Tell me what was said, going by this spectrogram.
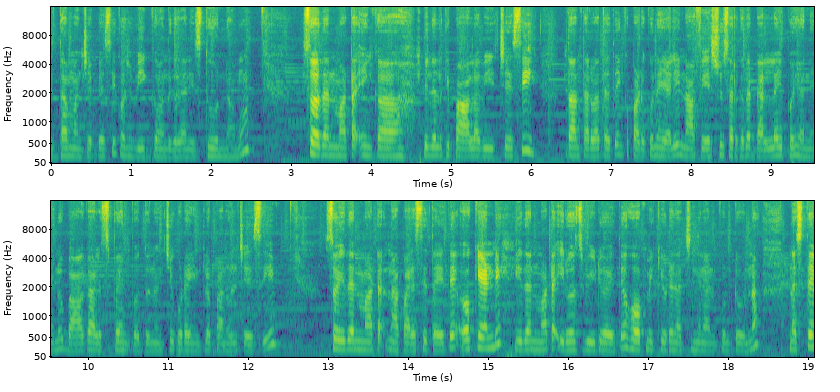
ఇద్దామని చెప్పేసి కొంచెం వీక్గా ఉంది కదా అని ఇస్తూ ఉన్నాము. సో అదనమాట ఇంకా పిల్లలకి పాలు అవి ఇచ్చేసి దాని తర్వాత అయితే ఇంకా పడుకునేయాలి. నా ఫేస్ చూసారు కదా డల్ అయిపోయాను నేను. బాగా అలసిపోయాను పొద్దు నుంచి కూడా ఇంట్లో పనులు చేసి. సో ఇదనమాట నా పరిస్థితి అయితే. ఓకే అండి ఇదనమాట ఈరోజు వీడియో అయితే. హోప్ మీకు వీడియో నచ్చిందని అనుకుంటూ ఉన్నా. నచ్చితే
